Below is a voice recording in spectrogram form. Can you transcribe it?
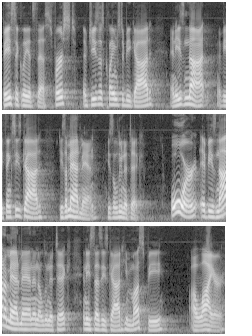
basically it's this. First, if Jesus claims to be God, and he's not, if he thinks he's God, he's a madman, he's a lunatic. Or if he's not a madman and a lunatic, and he says he's God, he must be a liar.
